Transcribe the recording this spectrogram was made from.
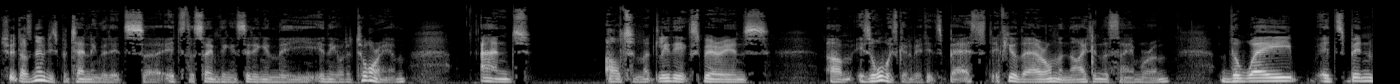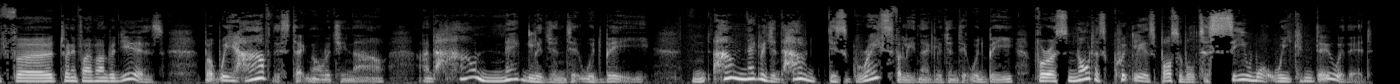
Sure it does. Nobody's pretending that it's uh, it's the same thing as sitting in the in the auditorium, and ultimately the experience um, is always going to be at its best if you're there on the night in the same room, the way it's been for 2,500 years. But we have this technology now, and how negligent it would be, how negligent, how disgracefully negligent it would be for us not as quickly as possible to see what we can do with it.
